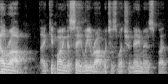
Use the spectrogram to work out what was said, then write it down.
L Rob. I keep wanting to say Lee Rob, which is what your name is, but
